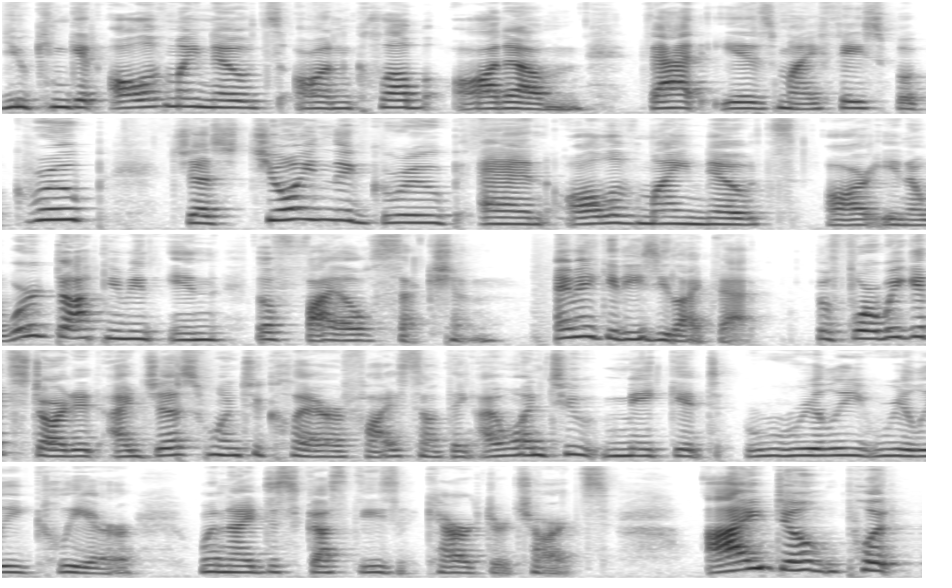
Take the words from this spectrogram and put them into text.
You can get all of my notes on Club Autumn. That is my Facebook group. Just join the group, and all of my notes are in a Word document in the file section. I make it easy like that. Before we get started, I just want to clarify something. I want to make it really, really clear when I discuss these character charts. I don't put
